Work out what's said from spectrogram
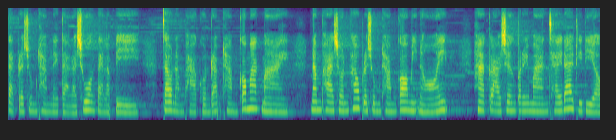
จัดประชุมธรรมในแต่ละช่วงแต่ละปี เจ้านำพาคนรับธรรมก็มากมายนำพาชนเข้าประชุมธรรมก็มิน้อย หากกล่าวเชิงปริมาณใช้ได้ทีเดียว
